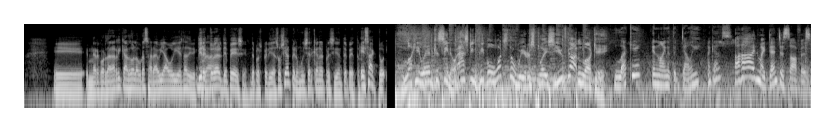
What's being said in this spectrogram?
me recordará Ricardo Laura Sarabia, hoy es la directora... Directora del DPS, de Prosperidad Social, pero muy cercana al presidente Petro. Exacto. Lucky Land Casino, asking people what's the weirdest place you've gotten lucky. Lucky? In line at the deli, I guess? Aha, in my dentist's office.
